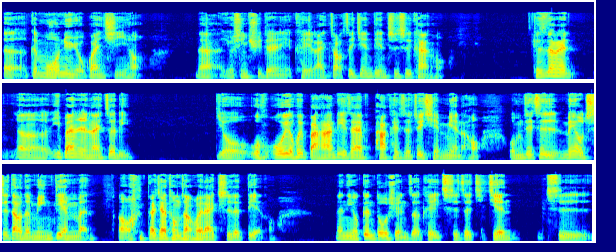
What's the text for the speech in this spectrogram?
呃，跟魔女有关系哈，那有兴趣的人也可以来找这间店吃吃看哈。可是当然，呃，一般人来这里有我我也会把它列在 podcast 的最前面了哈。我们这次没有吃到的名店们哦，大家通常会来吃的店哦，那你有更多选择可以吃这几间是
